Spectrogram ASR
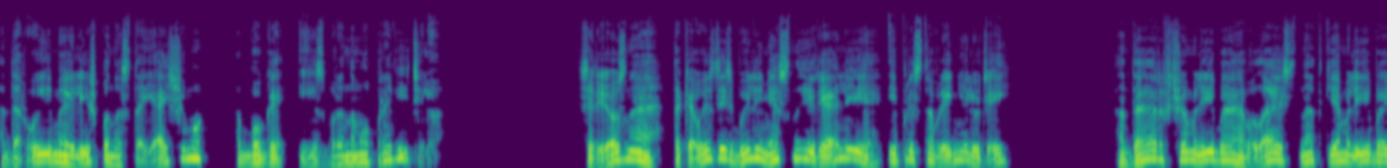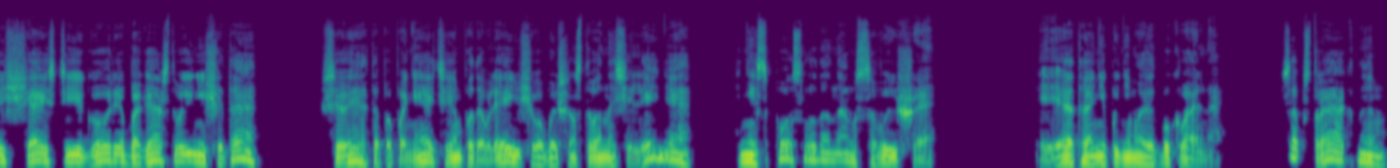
даруемая лишь по-настоящему богоизбранному правителю. Серьезно, таковы здесь были местные реалии и представления людей. Дар в чем-либо, власть над кем-либо, счастье и горе, богатство и нищета – все это, по понятиям подавляющего большинства населения, не спослано нам свыше, и это они понимают буквально. С абстрактным,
